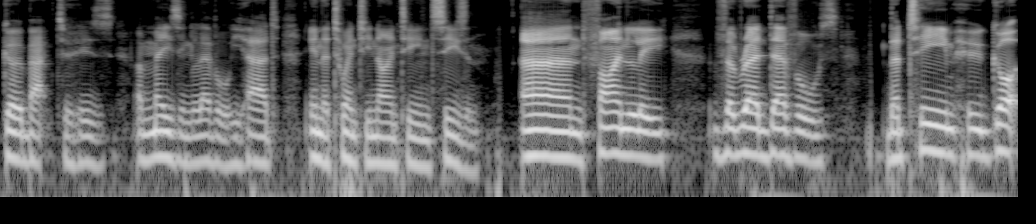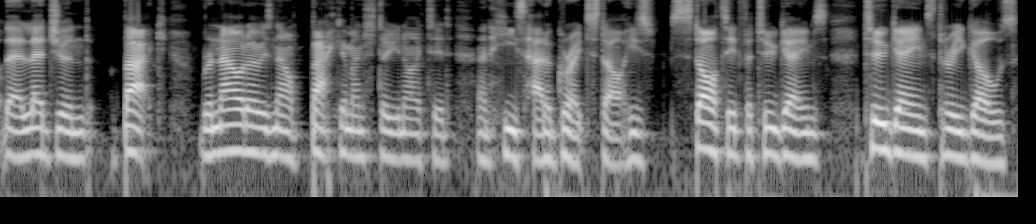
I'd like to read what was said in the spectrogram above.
go back to his amazing level he had in the 2019 season. And finally, the Red Devils, the team who got their legend back. Ronaldo is now back at Manchester United and he's had a great start. He's started for two games, two games, three goals,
